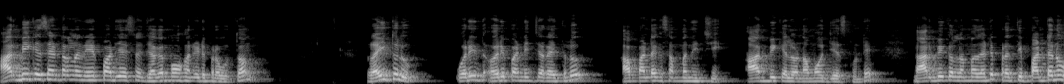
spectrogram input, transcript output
ఆర్బీకే సెంటర్లను ఏర్పాటు చేసిన జగన్మోహన్ రెడ్డి ప్రభుత్వం రైతులు వరి వరి పండించే రైతులు ఆ పంటకు సంబంధించి ఆర్బీకేలో నమోదు చేసుకుంటే ఆర్బీకేలో నమోదు అంటే ప్రతి పంటను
